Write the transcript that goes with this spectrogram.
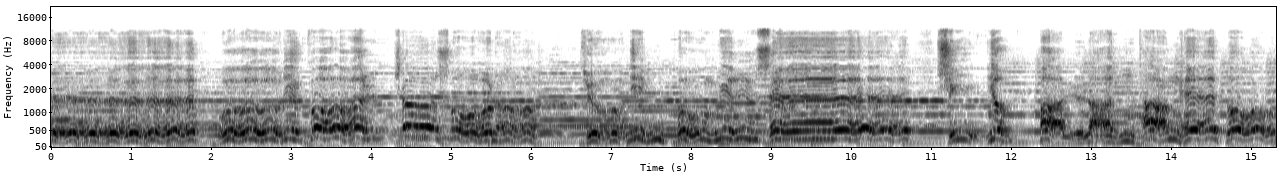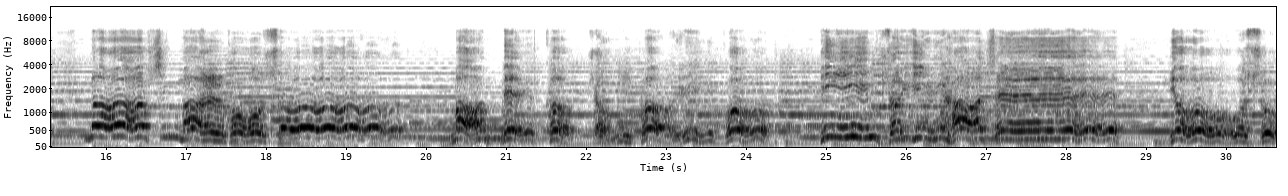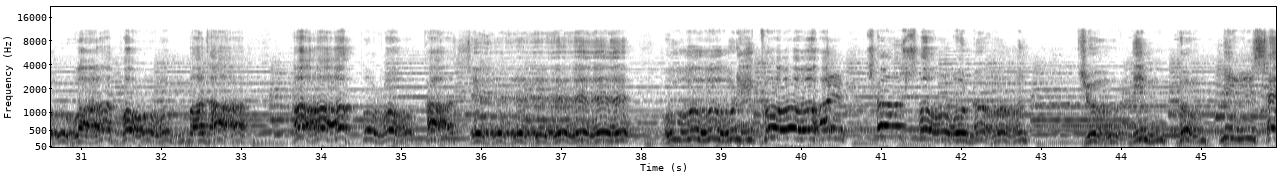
우리 걸쳐서는 주님 품일세. 시험 한란 당해도 낙심 말고서 맘에 걱정 버리고 힘써 일하세. 여수와 본받아 앞으로 가세 우리 거할 처소는 주님 품일세.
